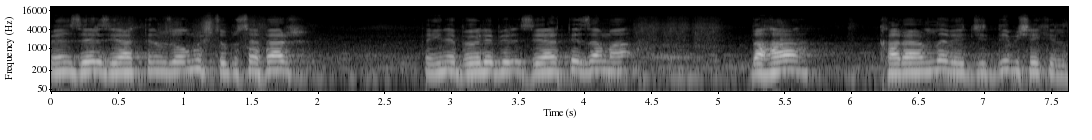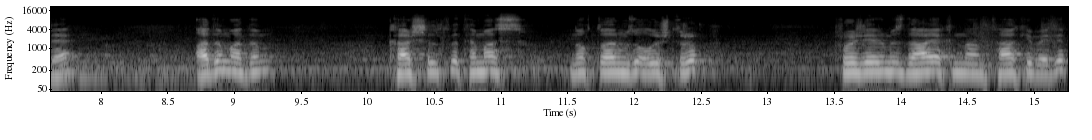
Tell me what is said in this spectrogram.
benzeri ziyaretlerimiz olmuştu. Bu sefer de yine böyle bir ziyaretteyiz ama daha kararlı ve ciddi bir şekilde adım adım karşılıklı temas noktalarımızı oluşturup projelerimizi daha yakından takip edip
